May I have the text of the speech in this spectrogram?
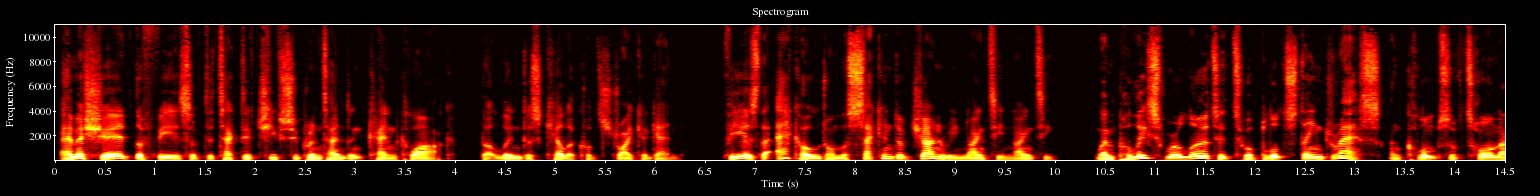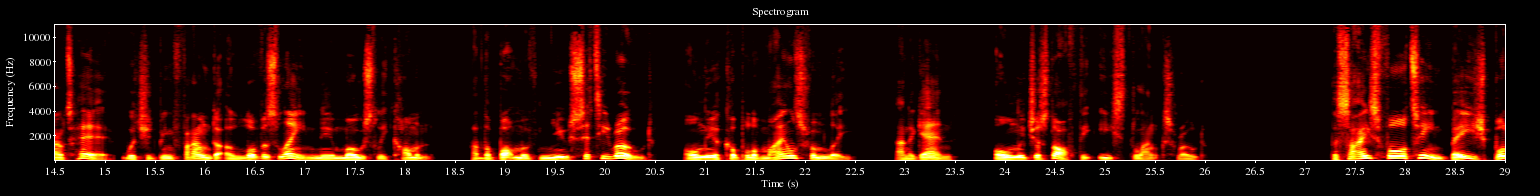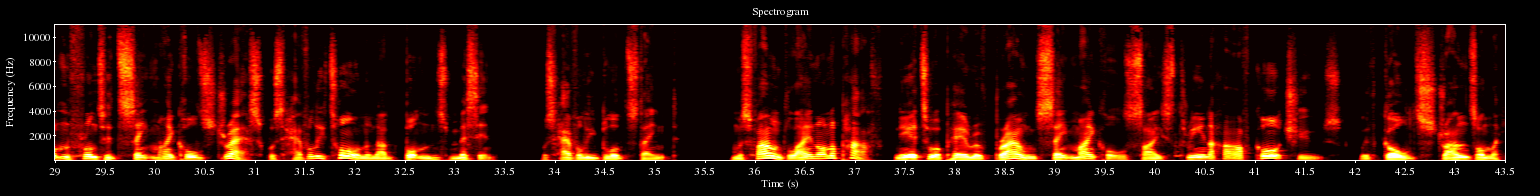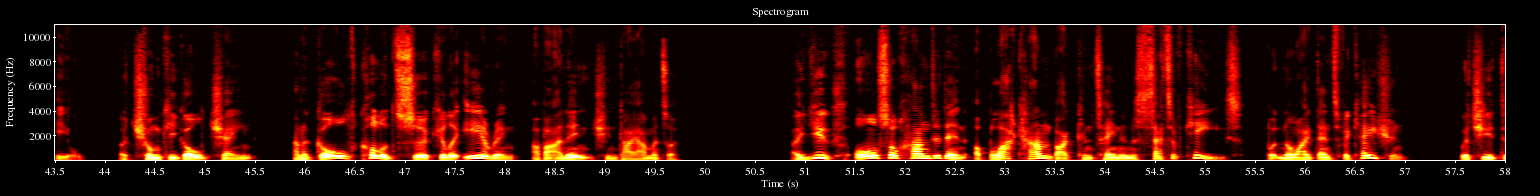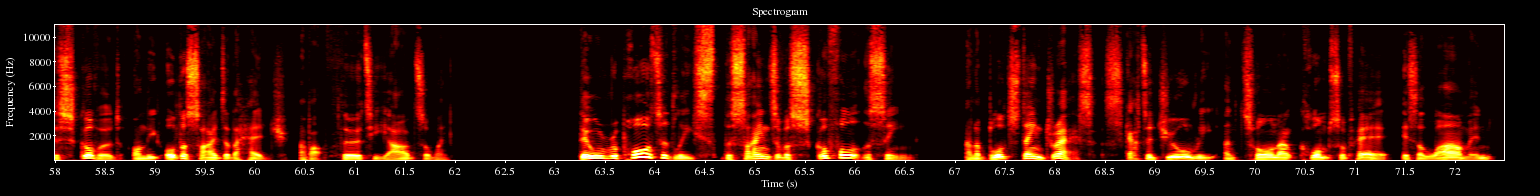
Emma shared the fears of Detective Chief Superintendent Ken Clark that Linda's killer could strike again, fears that echoed on the 2nd of January 1990, when police were alerted to a blood-stained dress and clumps of torn out hair which had been found at a lover's lane near Mosley Common at the bottom of New City Road, only a couple of miles from Leigh, and again, only just off the East Lancs Road. The size 14 beige button fronted St. Michael's dress was heavily torn and had buttons missing, was heavily blood stained, and was found lying on a path near to a pair of brown St. Michael's size 3.5 court shoes with gold strands on the heel, a chunky gold chain, and a gold coloured circular earring about an inch in diameter. A youth also handed in a black handbag containing a set of keys, but no identification, which he had discovered on the other side of the hedge about 30 yards away. There were reportedly the signs of a scuffle at the scene, and a blood-stained dress, scattered jewellery, and torn out clumps of hair is alarming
